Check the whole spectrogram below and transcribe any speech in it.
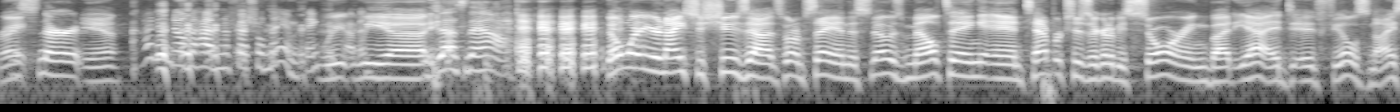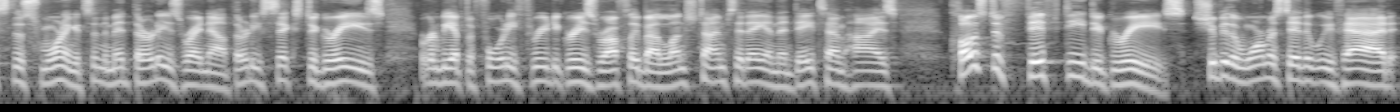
right? snurt. Yeah. I didn't know that had an official name. Thank you, We, Kevin. we uh, just now. don't wear your nicest shoes out. That's what I'm saying. The snow's melting and temperatures are going to be soaring, but yeah, it, it feels nice this morning. It's in the mid 30s right now, 36 degrees. We're going to be up to 43 degrees roughly by lunchtime today, and then daytime highs close to 50 degrees. Should be the warmest day that we've had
